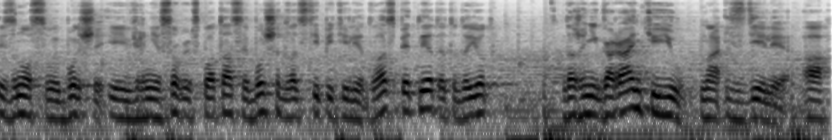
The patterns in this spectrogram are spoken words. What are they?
износ свой больше, и вернее срок эксплуатации больше 25 лет. 25 лет это дает даже не гарантию на изделие, а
